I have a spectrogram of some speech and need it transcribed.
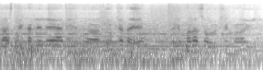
जास्ती खाल्लेले आहे आणि धोक्यात आहे. तरी मला संरक्षण मिळावी.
